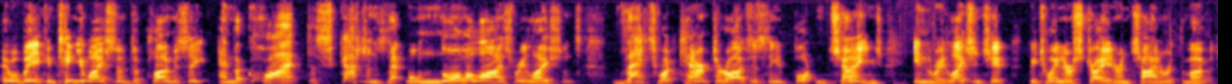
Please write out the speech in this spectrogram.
it will be a continuation of diplomacy and the quiet discussions that will normalise relations. That's what characterises the important change in the relationship between Australia and China at the moment.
